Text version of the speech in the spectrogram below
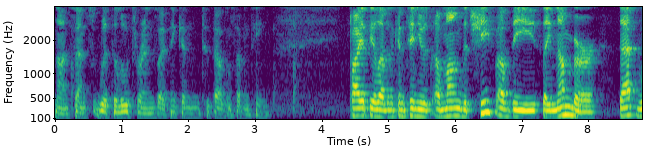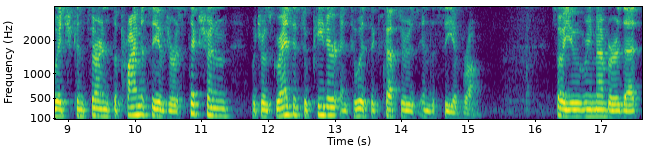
nonsense with the Lutherans, I think, in 2017. Pius XI continues Among the chief of these, they number that which concerns the primacy of jurisdiction, which was granted to Peter and to his successors in the See of Rome. So you remember that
